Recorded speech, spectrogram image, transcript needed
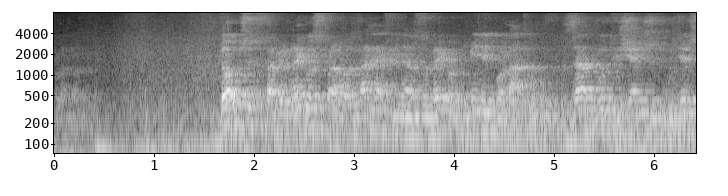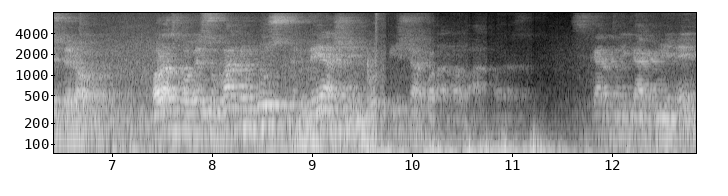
Polanowej. Do przedstawionego sprawozdania finansowego Gminy Polanów za 2020 rok oraz po wysłuchaniu ustnym wyjaśnień burmistrza Polanowa oraz skarbnika gminy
